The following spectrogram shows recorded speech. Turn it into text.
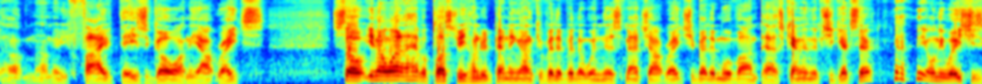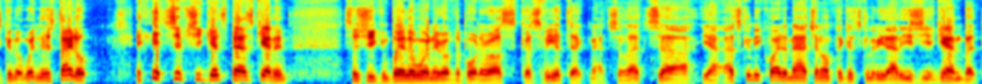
Uh, maybe five days ago on the outrights. So you know what? I have a plus three hundred pending on Kvitova to win this match outright. She better move on past Kenin if she gets there. the only way she's gonna win this title is if she gets past Kenin so she can play the winner of the Podoroska Swiatek match. So that's uh, yeah, that's gonna be quite a match. I don't think it's gonna be that easy again, but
